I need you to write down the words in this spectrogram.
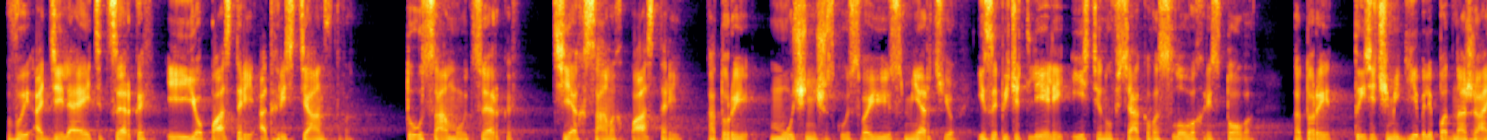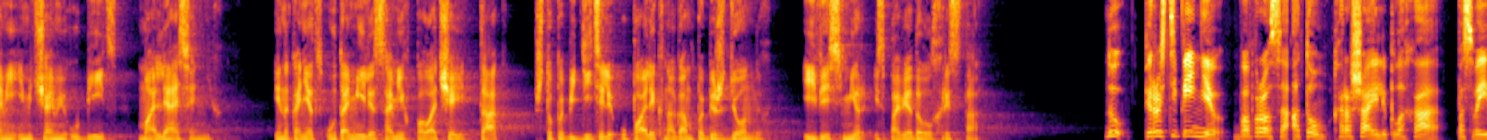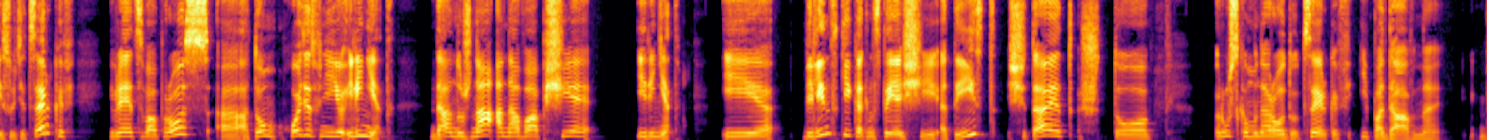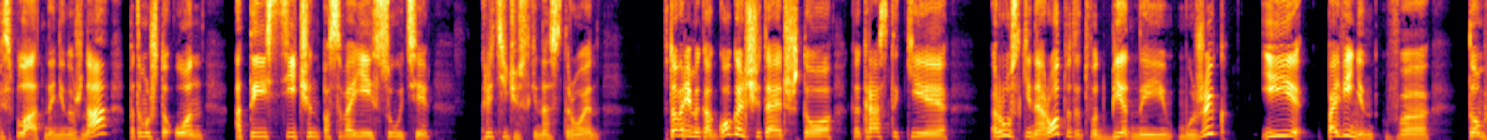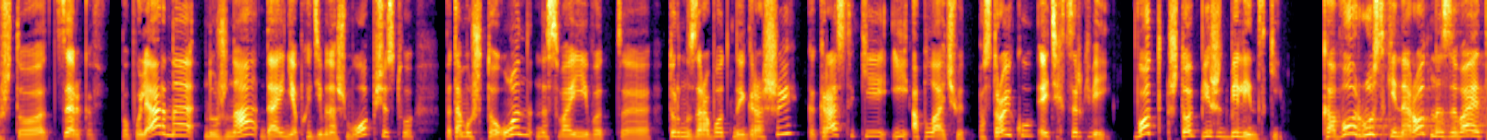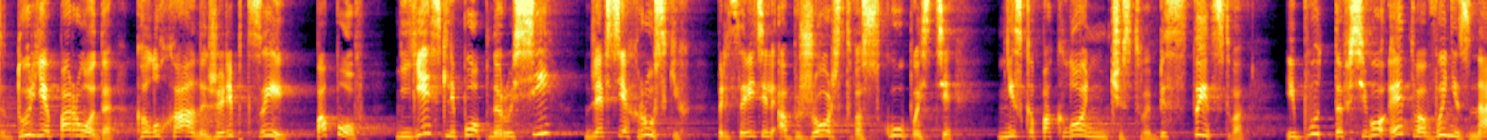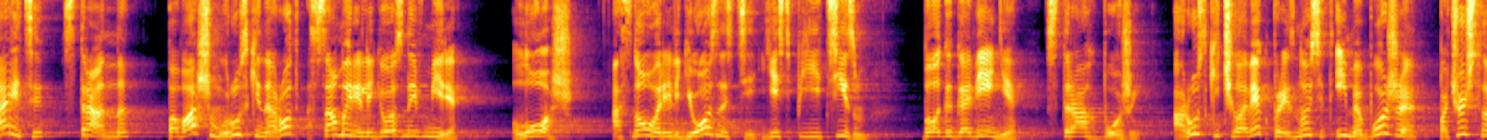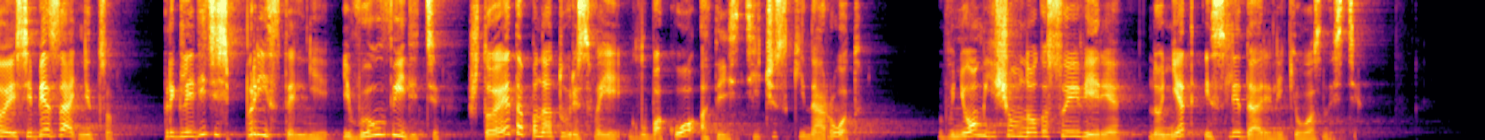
«Вы отделяете церковь и ее пастырей от христианства, ту самую церковь, тех самых пастырей, которые мученическую своей смертью и запечатлели истину всякого слова Христова, которые тысячами гибли под ножами и мечами убийц, молясь о них, и, наконец, утомили самих палачей так, что победители упали к ногам побежденных, и весь мир исповедовал Христа. Ну, первостепеннее вопроса о том, хороша или плоха по своей сути церковь, является вопрос э, о том, ходят в нее или нет. Да, нужна она вообще или нет. И Белинский, как настоящий атеист, считает, что русскому народу церковь и подавно бесплатно не нужна, потому что он атеистичен по своей сути, критически настроен. В то время как Гоголь считает, что как раз-таки русский народ, вот этот вот бедный мужик, и повинен в том, что церковь популярна, нужна, да, и необходима нашему обществу, потому что он на свои вот э, трудно заработанные гроши как раз-таки и оплачивает постройку этих церквей. Вот что пишет Белинский. Кого русский народ называет дурья порода, колуханы, жеребцы, попов? Не есть ли поп на Руси для всех русских представитель обжорства, скупости, низкопоклонничества, бесстыдства? И будто всего этого вы не знаете? Странно. По-вашему, русский народ самый религиозный в мире. Ложь. Основа религиозности есть пиетизм, благоговение, страх Божий – а русский человек произносит имя Божие, почувствуя себе задницу. Приглядитесь пристальнее, и вы увидите, что это по натуре своей глубоко атеистический народ. В нем еще много суеверия, но нет и следа религиозности.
